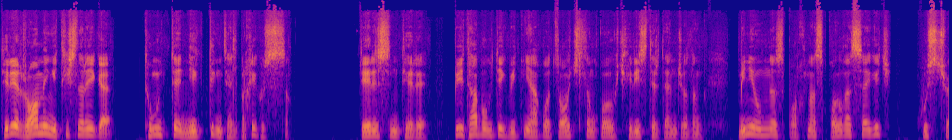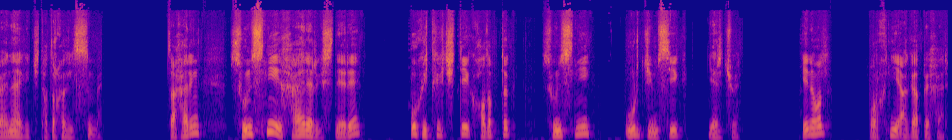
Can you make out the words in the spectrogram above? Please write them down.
Тэрээр Ромын итгэгч нарыг түмэнтэй нэгдэн залбирахыг хүссэн. Дээрэс нь тэр би та бүгдийг бидний агуу зуучлан гуйгч Христээр дамжуулан миний өмнөөс Бурханаас гуйгаасай гэж хүсэж байна гэж тодорхой хэлсэн байна. За харин сүнсний хайраар гиснээрээ бүх итгэгчдийг холбодог сүнсний үр жимсийг ярьж байна. Энэ бол Бурхны агапе хайр.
